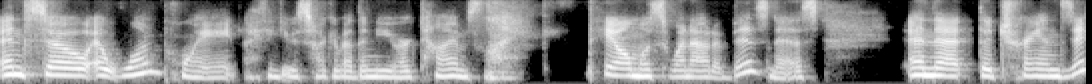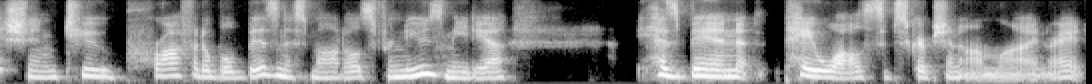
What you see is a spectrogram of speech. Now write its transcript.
And so at one point i think he was talking about the new york times like they almost went out of business and that the transition to profitable business models for news media has been paywall subscription online right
